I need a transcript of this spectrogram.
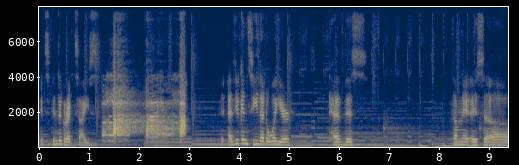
it's in the correct size. As you can see that over here it has this thumbnail is uh,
